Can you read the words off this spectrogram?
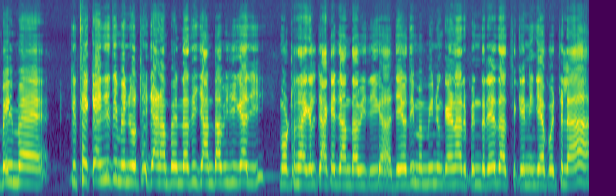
ਬਈ ਮੈਂ ਜਿੱਥੇ ਕਹਿੰਦੀ ਸੀ ਮੈਨੂੰ ਉੱਥੇ ਜਾਣਾ ਪੈਂਦਾ ਸੀ ਜਾਂਦਾ ਵੀ ਸੀਗਾ ਜੀ। ਮੋਟਰਸਾਈਕਲ ਚਾ ਕੇ ਜਾਂਦਾ ਵੀ ਸੀਗਾ। ਜੇ ਉਹਦੀ ਮੰਮੀ ਨੂੰ ਕਹਿਣਾ ਰਪਿੰਦਰ ਇਹ ਦੱਸ ਕੇ ਨਹੀਂ ਗਿਆ ਪੁੱਛ ਲੈ।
